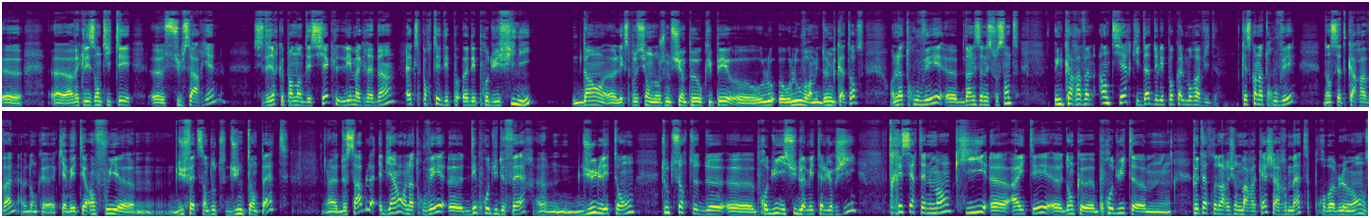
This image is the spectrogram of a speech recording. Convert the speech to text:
avec les entités subsahariennes. C'est-à-dire que pendant des siècles, les Maghrébins exportaient des produits finis dans euh, l'exposition dont je me suis un peu occupé au, Louvre en 2014, on a trouvé euh, dans les années 60 une caravane entière qui date de l'époque almoravide. Qu'est-ce qu'on a trouvé dans cette caravane, donc euh, qui avait été enfouie du fait sans doute d'une tempête de sable, eh bien, on a trouvé euh, des produits de fer, euh, du laiton, toutes sortes de produits issus de la métallurgie, très certainement qui a été donc produite peut-être dans la région de Marrakech, à Hermet probablement.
